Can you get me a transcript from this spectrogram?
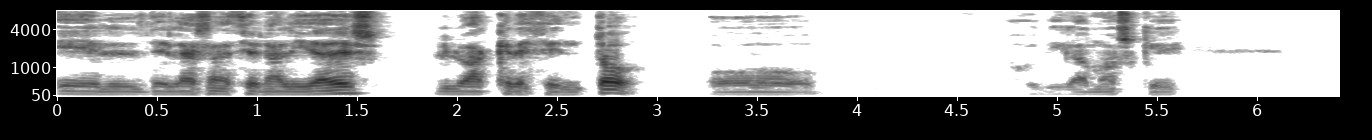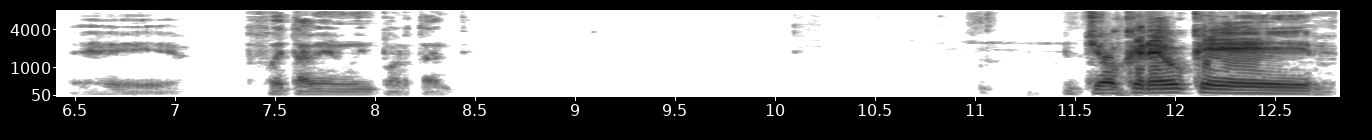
el de las nacionalidades lo acrecentó, o, digamos que eh, fue también muy importante. Yo creo que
